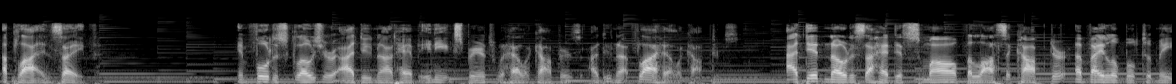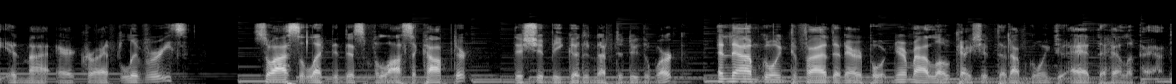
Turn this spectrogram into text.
apply and save. In full disclosure, I do not have any experience with helicopters. I do not fly helicopters. I did notice I had this small Velocicopter available to me in my aircraft liveries. So I selected this Velocicopter. This should be good enough to do the work. And now I'm going to find an airport near my location that I'm going to add the helipad.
